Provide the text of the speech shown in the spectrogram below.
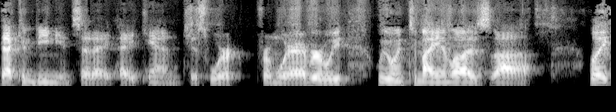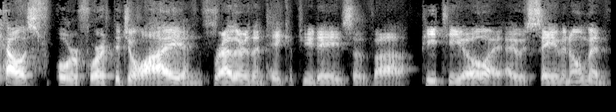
that convenience that I, I can just work from wherever. We we went to my in laws. Uh, lake house over Fourth of July, and rather than take a few days of uh, PTO, I, I was saving them, and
